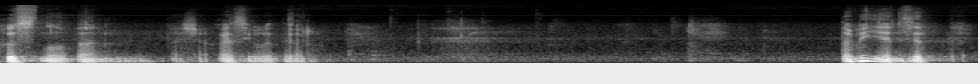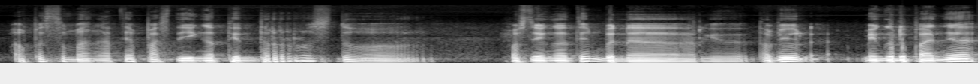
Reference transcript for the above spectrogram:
husnudan, kasih udur. Tapi jangan apa semangatnya pas diingetin terus dong. Pas diingetin benar gitu. Tapi minggu depannya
